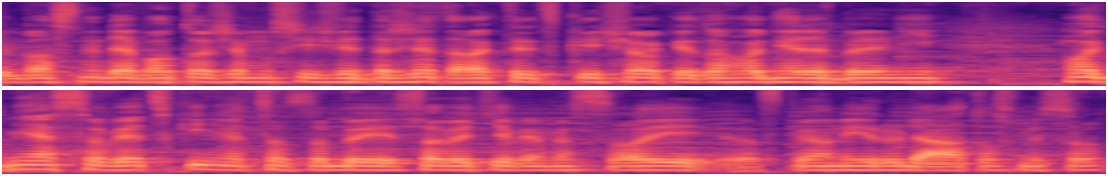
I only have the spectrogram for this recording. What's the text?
uh, vlastně jde o to, že musíš vydržet elektrický šok, je to hodně debilní, hodně sovětský, něco, co by Sověti vymysleli v pioníru, dá to smysl. Uh,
